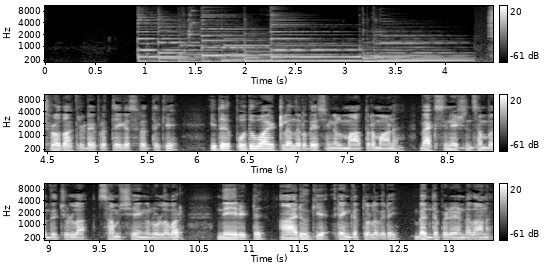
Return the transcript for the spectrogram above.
ശ്രോതാക്കളുടെ പ്രത്യേക ശ്രദ്ധയ്ക്ക് ഇത് പൊതുവായിട്ടുള്ള നിർദ്ദേശങ്ങൾ മാത്രമാണ് വാക്സിനേഷൻ സംബന്ധിച്ചുള്ള സംശയങ്ങളുള്ളവർ നേരിട്ട് ആരോഗ്യ രംഗത്തുള്ളവരെ ബന്ധപ്പെടേണ്ടതാണ്.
